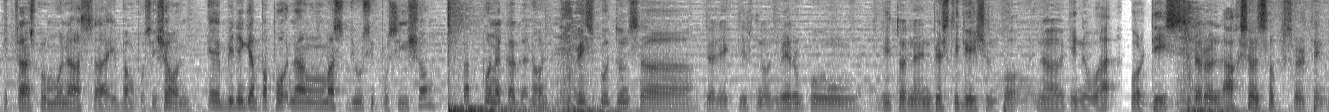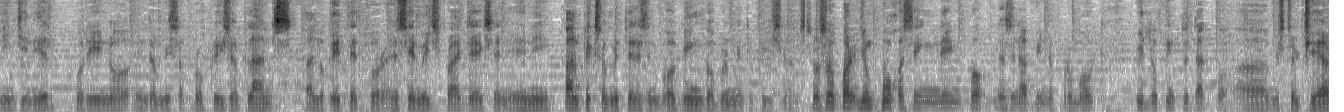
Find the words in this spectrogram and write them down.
i-transfer muna sa ibang posisyon, eh binigyan pa po ng mas juicy position. Ba't po nagkaganon? Based po dun sa directive noon, meron pong dito na investigation po na ginawa for this. There are actions of certain engineer, Corino, in the misappropriation plans allocated for SMH projects and any conflicts of interest involving government officials. So, so far, yung po kasing name po na sinabi na promote, we look into that po, uh, Mr. Chair.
